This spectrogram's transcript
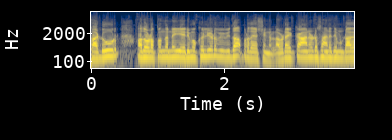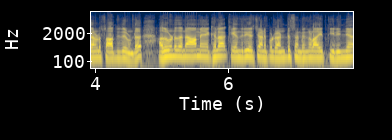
കടൂർ അതോടൊപ്പം തന്നെ ഈ എരുമക്കൊല്ലിയുടെ വിവിധ പ്രദേശങ്ങൾ. അവിടെയൊക്കെ ആനയുടെ സാന്നിധ്യം ഉണ്ടാകാനുള്ള സാധ്യതയുണ്ട്. അതുകൊണ്ട് തന്നെ ആ മേഖല കേന്ദ്രീകരിച്ചാണ് ഇപ്പോൾ രണ്ട് സംഘങ്ങളായി തിരിഞ്ഞ്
